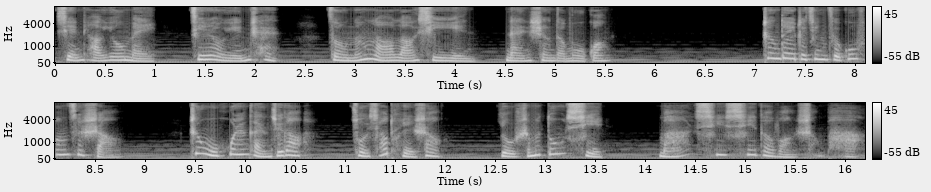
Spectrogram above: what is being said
线条优美，肌肉匀称，总能牢牢吸引男生的目光。正对着镜子孤芳自赏，正武忽然感觉到左小腿上有什么东西麻兮兮的往上爬。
